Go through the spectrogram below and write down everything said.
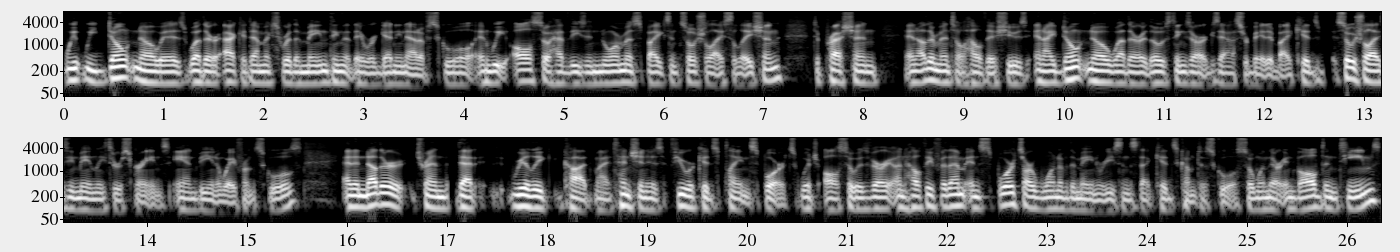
we, we don't know is whether academics were the main thing that they were getting out of school. And we also have these enormous spikes in social isolation, depression, and other mental health issues. And I don't know whether those things are exacerbated by kids socializing mainly through screens and being away from schools. And another trend that really caught my attention is fewer kids playing sports, which also is very unhealthy for them. And sports are one of the main reasons that kids come to school. So when they're involved in teams,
